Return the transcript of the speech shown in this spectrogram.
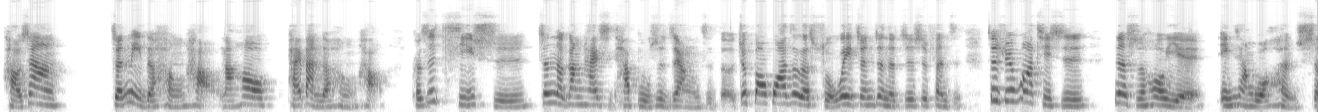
好像整理的很好，然后排版的很好。可是其实真的刚开始他不是这样子的，就包括这个所谓真正的知识分子这句话，其实那时候也影响我很深。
